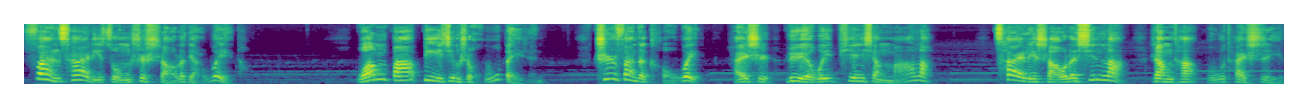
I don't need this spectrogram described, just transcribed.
饭菜里总是少了点味道。王八毕竟是湖北人，吃饭的口味还是略微偏向麻辣，菜里少了辛辣。让他不太适应，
